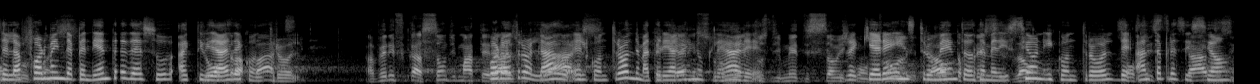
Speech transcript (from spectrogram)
de la forma independiente de sus actividades de control. Por otro lado, el control de materiales nucleares requiere instrumentos de medición y control de alta precisión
